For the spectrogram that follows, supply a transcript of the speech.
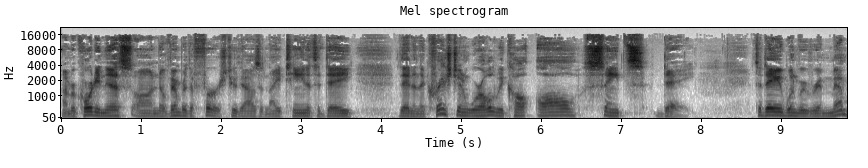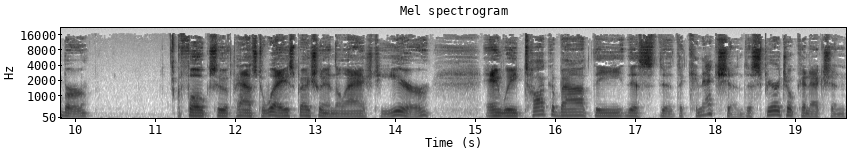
I'm recording this on November the 1st, 2019. It's a day that in the Christian world we call All Saints Day. It's a day when we remember folks who have passed away, especially in the last year, and we talk about the this the, the connection, the spiritual connection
